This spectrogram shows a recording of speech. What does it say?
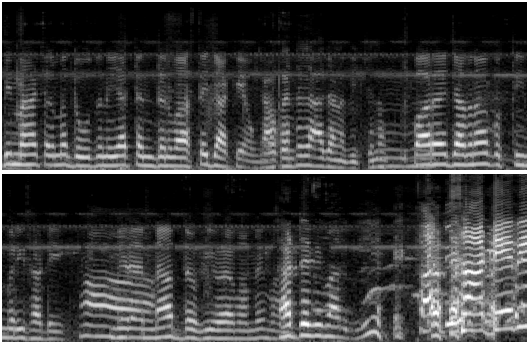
ਵੀ ਮੈਂ ਕਿਹਾ ਚੱਲ ਮੈਂ ਦੋ ਦਿਨ ਜਾਂ ਤਿੰਨ ਦਿਨ ਵਾਸਤੇ ਜਾ ਕੇ ਆਉਂਗਾ। ਆਹ ਕਹਿੰਦੇ ਆ ਜਾਣਾ ਵਿੱਚ ਨੂੰ। ਪਰ ਜਦ ਨਾ ਕੁੱਤੀ ਮਰੀ ਸਾਡੀ ਮੇਰਾ ਇੰਨਾ ਦੁਖੀ ਹੋਇਆ ਮੰਮੀ ਸਾਡੇ ਵੀ ਮਰ ਗਈ। ਸਾਡੇ ਵੀ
